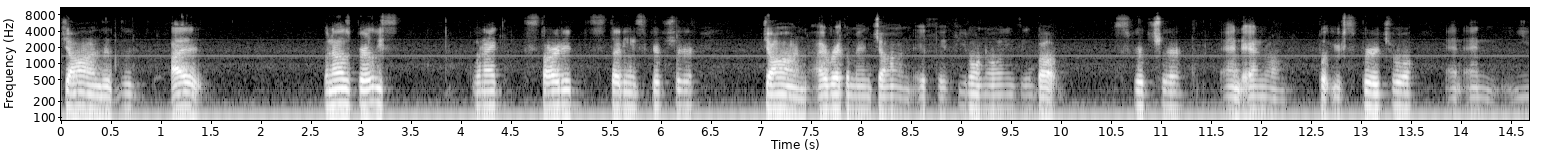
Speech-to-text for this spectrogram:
John, the, the, I when I was barely when I started studying scripture, John. I recommend John if if you don't know anything about scripture and and um, but you're spiritual and and you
